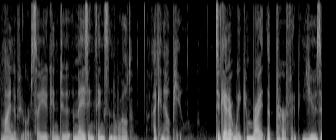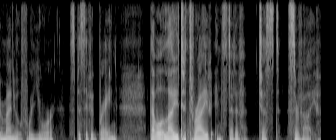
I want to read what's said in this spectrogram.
mind of yours so you can do amazing things in the world, I can help you. Together, we can write the perfect user manual for your specific brain that will allow you to thrive instead of just survive.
